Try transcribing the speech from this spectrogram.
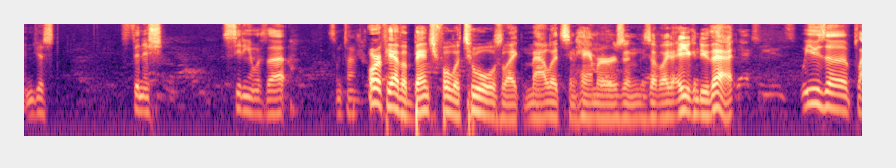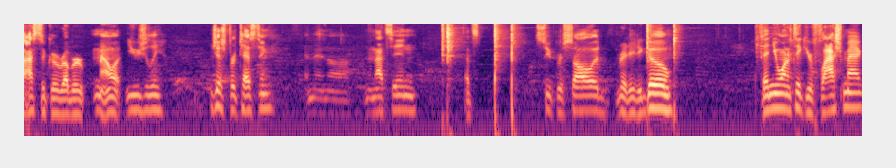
And just finish seating it with that. Sometimes. Or if you have a bench full of tools like mallets and hammers and stuff like that, you can do that. We use a plastic or rubber mallet usually, just for testing, and then uh, and that's in. That's super solid, ready to go. Then you want to take your flash mag,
